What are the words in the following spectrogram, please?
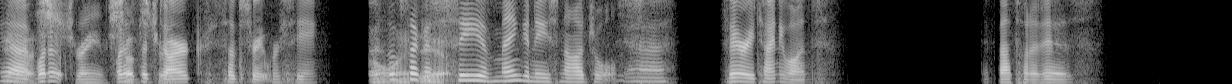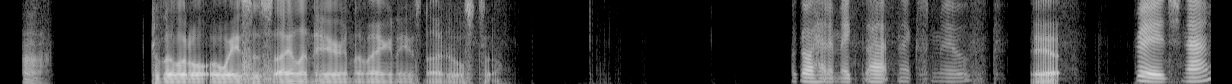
Yeah, what, a, strange what is the dark substrate we're seeing? Oh, it No looks like a sea of manganese nodules. Yeah. Very tiny ones. If that's what it is. Huh. to the little oasis island here in the manganese nodules too. I'll go ahead and make that next move. Yeah, Bridge, nav.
